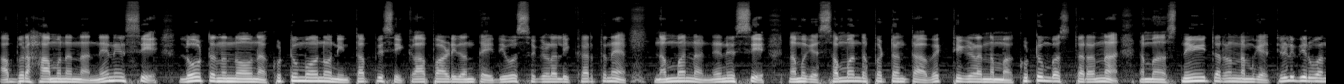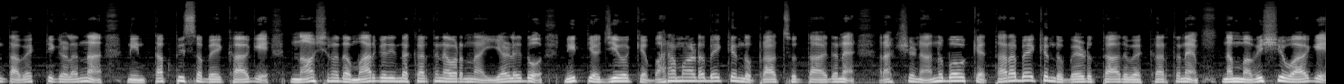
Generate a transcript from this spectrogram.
ಅಬ್ರಹಾಮನನ್ನ ನೆನೆಸಿ, ಲೋಟನನ್ನು ಅವನ ಕುಟುಂಬವನ್ನು ನೀನು ತಪ್ಪಿಸಿ ಕಾಪಾಡಿದಂತೆ ದಿವಸಗಳಲ್ಲಿ ಕರ್ತನೆ, ನಮ್ಮನ್ನ ನೆನೆಸಿ, ನಮಗೆ ಸಂಬಂಧಪಟ್ಟಂತ ವ್ಯಕ್ತಿಗಳ ನಮ್ಮ ಕುಟುಂಬಸ್ಥರನ್ನ, ನಮ್ಮ ಸ್ನೇಹಿತರನ್ನ, ನಮಗೆ ತಿಳಿದಿರುವಂಥ ವ್ಯಕ್ತಿಗಳನ್ನ ನೀನು ತಪ್ಪಿಸಬೇಕಾಗಿ ನಾಶನದ ಮಾರ್ಗದಿಂದ ಕರ್ತನೆ ಅವರನ್ನು ಎಳೆದು ನಿತ್ಯ ಜೀವಕ್ಕೆ ಬರಮಾಡಬೇಕೆಂದು ಪ್ರಾರ್ಥಿಸುತ್ತಾ ಇದ್ದಾನೆ. ರಕ್ಷಣೆ ಅನುಭವಕ್ಕೆ ತರಬೇಕೆಂದು ಬೇಡುತ್ತಾ ಇದ್ದೇವೆ ಕರ್ತನೆ. ನಮ್ಮ ವಿಷಯವಾಗಿ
